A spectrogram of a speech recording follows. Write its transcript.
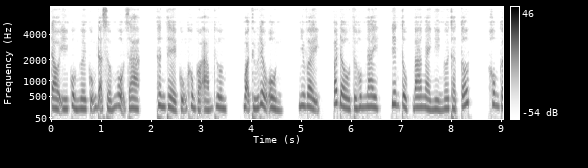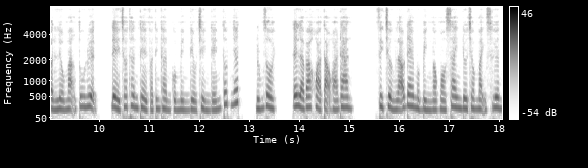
đào ý của ngươi cũng đã sớm ngộ ra, thân thể cũng không có ám thương, mọi thứ đều ổn. Như vậy, bắt đầu từ hôm nay, liên tục 3 ngày nghỉ ngơi thật tốt, không cần liều mạng tu luyện, để cho thân thể và tinh thần của mình điều chỉnh đến tốt nhất. Đúng rồi, đây là ba khỏa tạo hóa đan. Dịch trưởng lão đem một bình ngọc màu xanh đưa cho Mạnh Xuyên.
